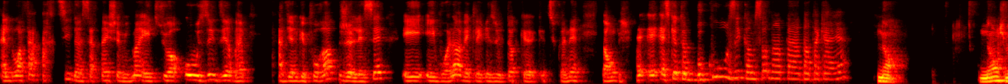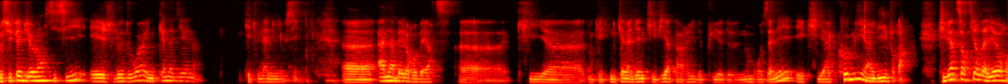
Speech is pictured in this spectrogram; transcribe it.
elle doit faire partie d'un certain cheminement. Et tu as osé dire, ben, advienne que pourra, je le laissais, et, voilà avec les résultats que, tu connais. Donc, est-ce que tu as beaucoup osé comme ça dans ta, dans ta carrière? Non. Non, je me suis fait violence ici et je le dois à une Canadienne qui est une amie aussi, euh, Annabelle Roberts, euh, qui euh, donc est une Canadienne qui vit à Paris depuis de nombreuses années et qui a commis un livre qui vient de sortir d'ailleurs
